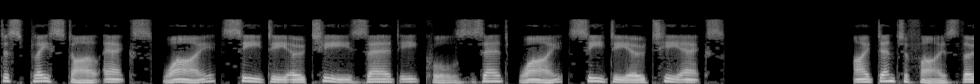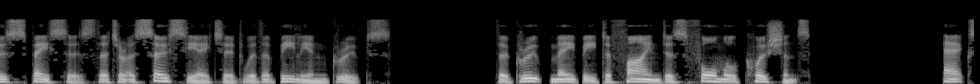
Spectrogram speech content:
display style x y c dot z equals z y c dot x identifies those spaces that are associated with abelian groups. The group may be defined as formal quotients x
